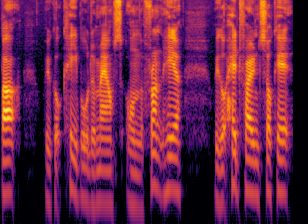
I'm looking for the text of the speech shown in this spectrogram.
but We've got keyboard and mouse on the front here. We've got headphone socket.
